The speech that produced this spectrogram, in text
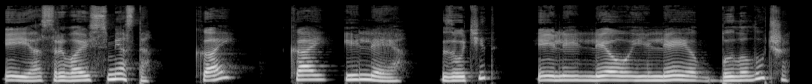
И я срываюсь с места. Кай? Кай и Лея. Звучит? Или Лео и Лея было лучше?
